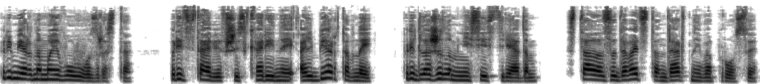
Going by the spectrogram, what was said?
примерно моего возраста. Представившись Кариной Альбертовной, предложила мне сесть рядом, стала задавать стандартные вопросы,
